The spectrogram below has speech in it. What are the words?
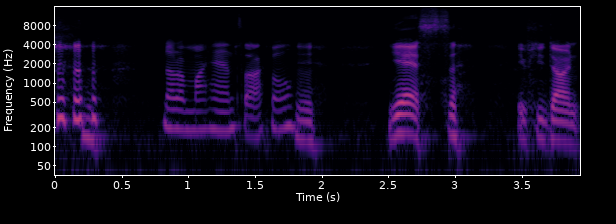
Not on my hand cycle. Yes, if you don't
